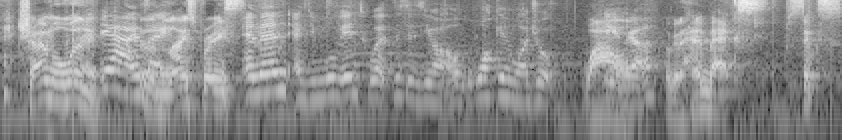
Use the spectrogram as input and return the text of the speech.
Chair moment. Yeah, it's That's a nice phrase. And then as you move in towards, this is your walk-in wardrobe Wow. area. Look at the handbags. Six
